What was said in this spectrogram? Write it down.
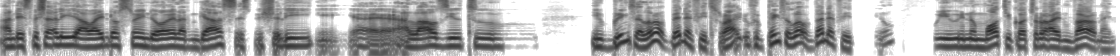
and especially our industry in the oil and gas, especially uh, allows you to, it brings a lot of benefits, right? It brings a lot of benefit, you know we're in a multicultural environment.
